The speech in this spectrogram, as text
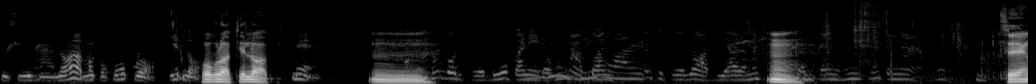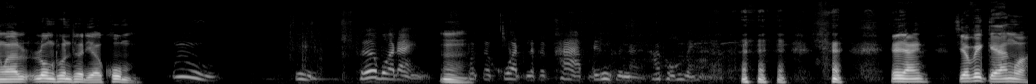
สิสี่หารอบมันก็หกรอบเจ็ดรอบหกรอบเจ็ดรอบ แม่อืม มันบ่ได้เกิดดูปานนี้ดอกมันเอาตอนมันสิเกิดรอบเดียวแล้วมันอืม เกิดตอนนี้มันมันเป็นหน้าไงแสดงว่าลงทุนเธอเดียวคุ้ม อืมอืมเพื่อบ่ได้อืม มันก็ขวดแล้วก็คาบดึงขึ้นน่ะเฮาถมไปหาเฮ็ดหยังเสียไปแกงวะ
